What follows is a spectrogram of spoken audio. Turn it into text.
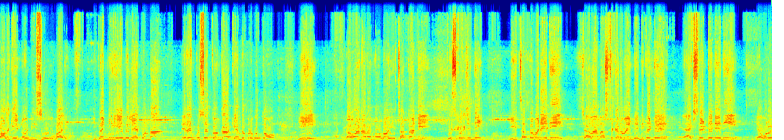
వాళ్ళకి నోటీసు ఇవ్వాలి. ఇవన్నీ ఏమీ లేకుండా నిరంకుశత్వంగా కేంద్ర ప్రభుత్వం ఈ రవాణా రంగంలో ఈ చట్టాన్ని తీసుకొచ్చింది. ఈ చట్టం అనేది చాలా నష్టకరమైంది. ఎందుకంటే యాక్సిడెంట్ అనేది ఎవరో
